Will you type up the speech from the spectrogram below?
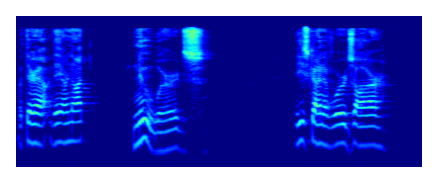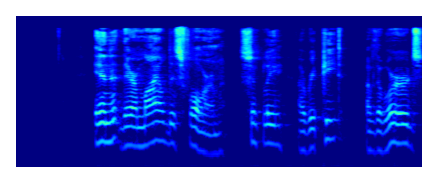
but they are not new words. These kind of words are, in their mildest form, simply a repeat of the words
